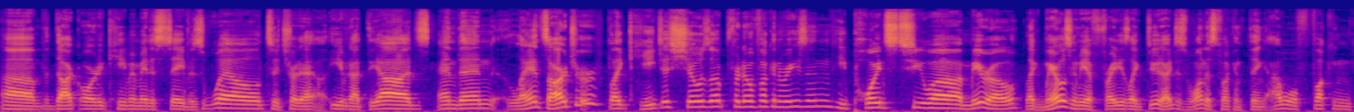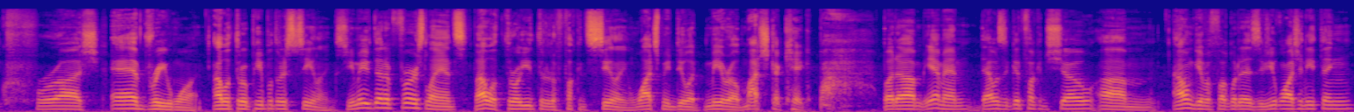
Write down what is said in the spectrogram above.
Um, the Dark Order came and made a save as well to try to even out the odds, and then Lance Archer, like he just shows up for no fucking reason. He points to uh, Miro, like Miro's gonna be afraid. He's like, dude, I just won this fucking thing. I will fucking crush everyone. I will throw people through ceilings. You may have done it first, Lance, but I will throw you through the fucking ceiling. Watch me do it. Miro, Machka kick. Bah. But um, yeah, man, that was a good fucking show. Um, I don't give a fuck what it is. If you watch anything,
